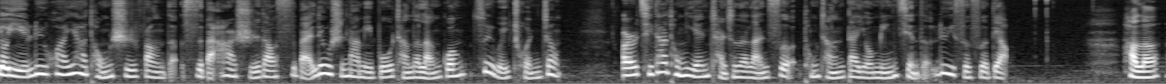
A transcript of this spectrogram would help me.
又以氯化亚铜释放的四百二十到四百六十纳米波长的蓝光最为纯正，而其他铜盐产生的蓝色通常带有明显的绿色色调。好了，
